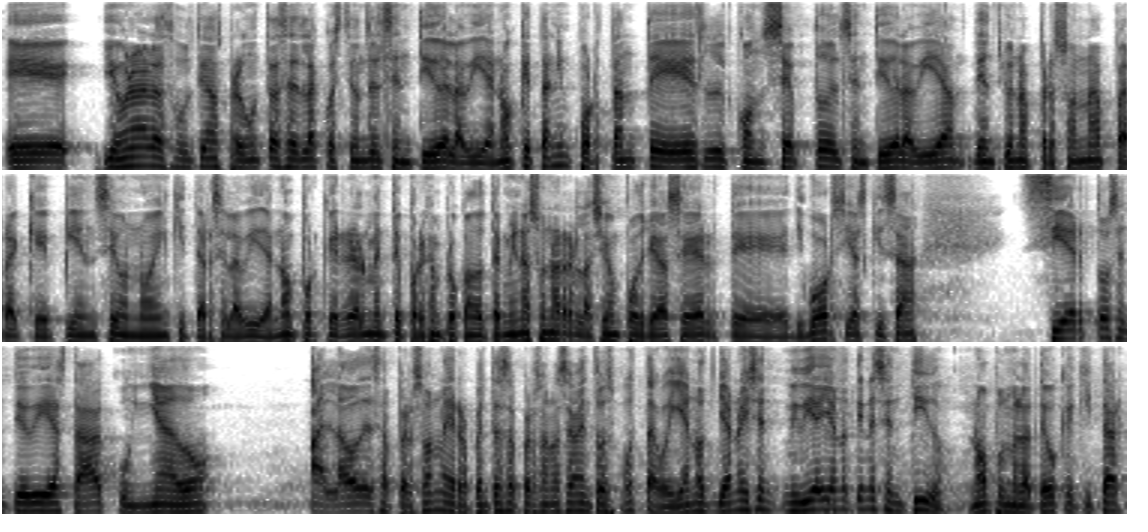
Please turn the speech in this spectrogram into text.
Eh, y una de las últimas preguntas es la cuestión del sentido de la vida, ¿no? ¿Qué tan importante es el concepto del sentido de la vida dentro de una persona para que piense o no en quitarse la vida, ¿no? Porque realmente, por ejemplo, cuando terminas una relación podría ser, te divorcias quizá, cierto sentido de vida está acuñado al lado de esa persona y de repente esa persona se va, entonces, puta, güey, ya no, ya no hay mi vida ya no tiene sentido, ¿no? Pues me la tengo que quitar.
